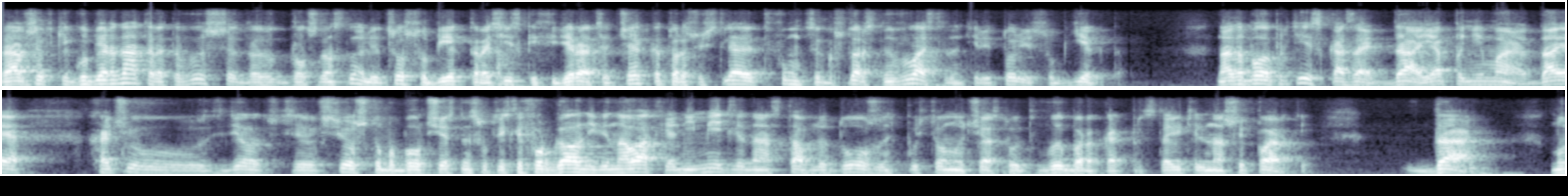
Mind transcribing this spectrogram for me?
Да, все-таки губернатор это высшее должностное лицо субъекта Российской Федерации, человек, который осуществляет функции государственной власти на территории субъекта. Надо было прийти и сказать, да, я понимаю, да, я хочу сделать все, чтобы был честный суд. Если Фургал не виноват, я немедленно оставлю должность, пусть он участвует в выборах как представитель нашей партии. Да, но,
